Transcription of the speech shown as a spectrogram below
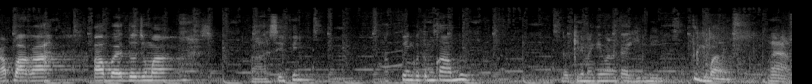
Apakah apa itu cuma ah sih Vin? Aku pengen ketemu kamu. Gak kiriman-kiriman kayak gini. Itu gimana? Nah,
